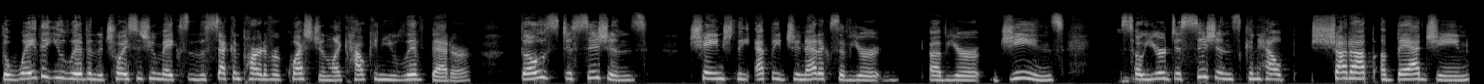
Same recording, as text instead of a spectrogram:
the way that you live and the choices you make the second part of her question like how can you live better? Those decisions change the epigenetics of your of your genes. So your decisions can help shut up a bad gene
